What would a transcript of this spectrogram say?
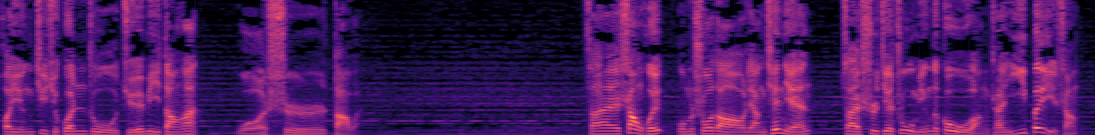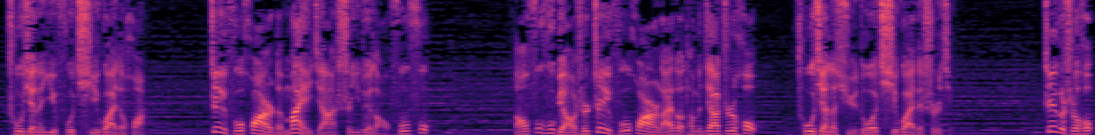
欢迎继续关注《绝密档案》，我是大碗。在上回我们说到，两千年。在世界著名的购物网站 eBay 上出现了一幅奇怪的画，这幅画的卖家是一对老夫妇。老夫妇表示，这幅画来到他们家之后，出现了许多奇怪的事情。这个时候，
